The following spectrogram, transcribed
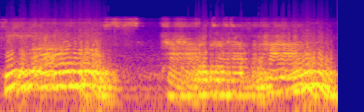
PRNews ข่าวประชาสัมพันธ์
